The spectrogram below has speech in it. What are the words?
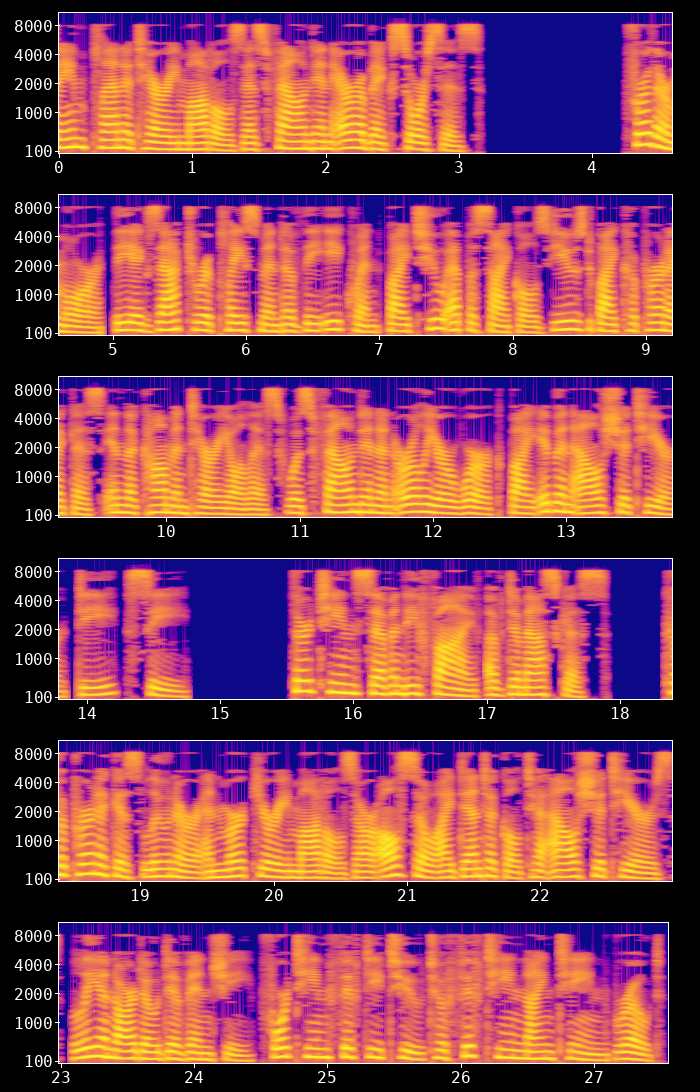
same planetary models as found in Arabic sources. Furthermore, the exact replacement of the equant by two epicycles used by Copernicus in the Commentariolus was found in an earlier work by Ibn al-Shatir d. c. 1375 of Damascus. Copernicus' lunar and Mercury models are also identical to al-Shatir's. Leonardo da Vinci (1452–1519) wrote,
